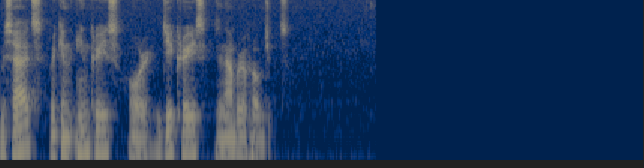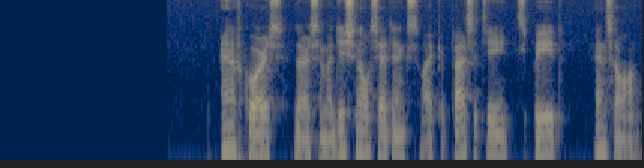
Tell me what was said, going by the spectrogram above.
Besides, we can increase or decrease the number of objects. And of course, there are some additional settings like capacity, speed, and so on.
